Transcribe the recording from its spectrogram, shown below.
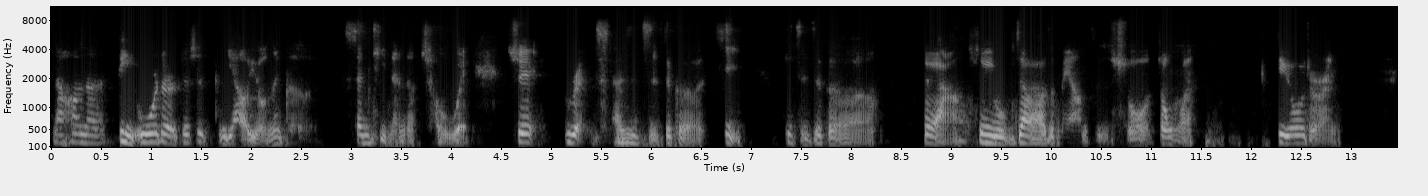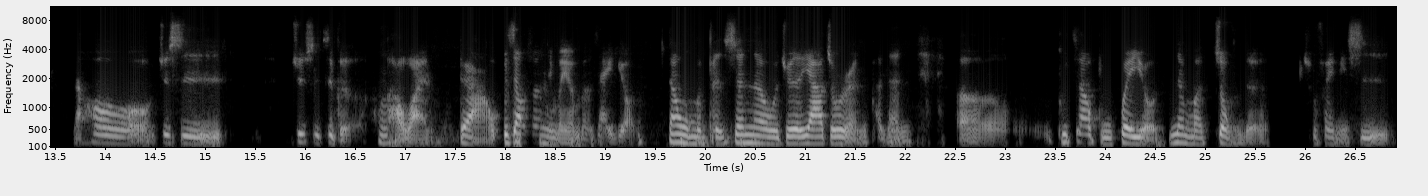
然后呢，d order 就是不要有那个身体的那个臭味，所以 rent 它是指这个剂，是指这个。对啊，所以我不知道要怎么样子说中文，deodorant，然后就是就是这个很好玩，对啊，我不知道说你们有没有在用，但我们本身呢，我觉得亚洲人可能呃不知道不会有那么重的，除非你是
